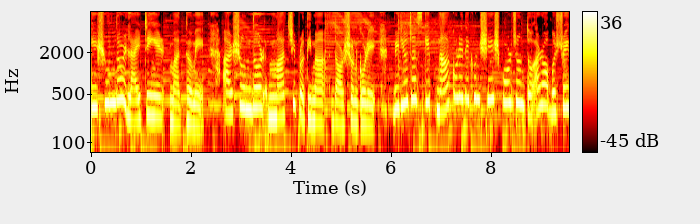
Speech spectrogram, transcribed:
এই সুন্দর লাইটিংয়ের মাধ্যমে আর সুন্দর মাতৃ প্রতিমা দর্শন করে। ভিডিওটা স্কিপ না করে দেখুন শেষ পর্যন্ত আর অবশ্যই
